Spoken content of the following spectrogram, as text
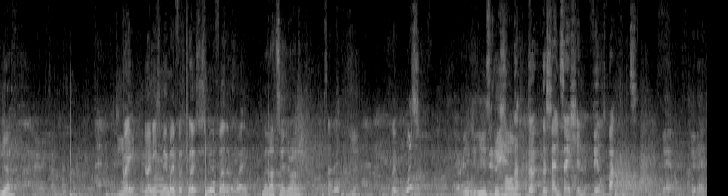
Yeah. Wait, do I need to move my foot closer or further away? No, that's it. You're on it. Is that it? Yeah. Wait, what? You can use a big hole. The, the, the sensation feels backwards. Yeah, it is.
